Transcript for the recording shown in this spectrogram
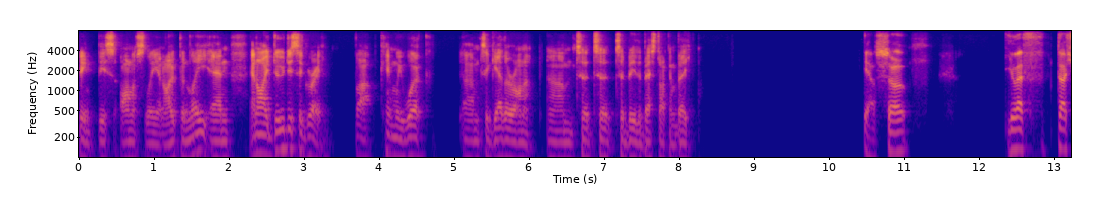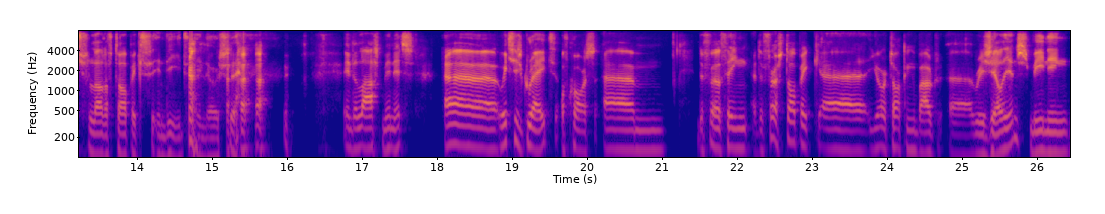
think this honestly and openly, and and I do disagree." But can we work um, together on it um, to to to be the best I can be. Yeah. So you have touched a lot of topics indeed in those in the last minutes, uh, which is great, of course. Um, the first thing, the first topic, uh, you're talking about uh, resilience, meaning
